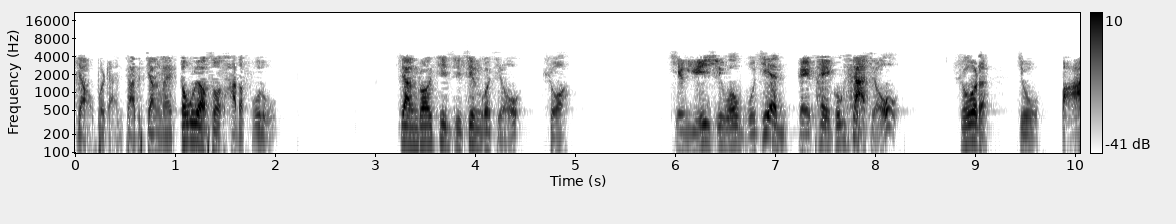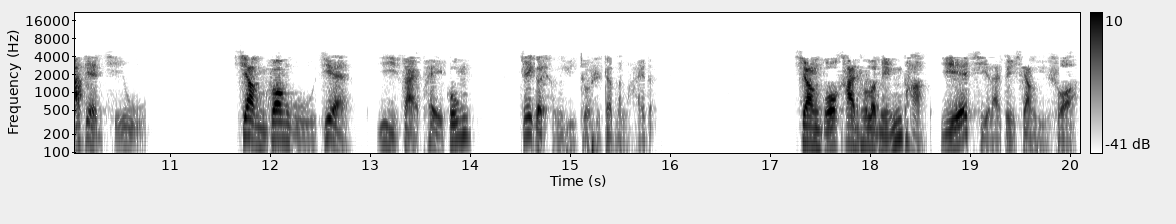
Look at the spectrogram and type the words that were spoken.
要不然咱们将来都要做他的俘虏。”项庄进去敬过酒。说：“请允许我舞剑给沛公下酒。”说着就拔剑起舞。项庄舞剑，意在沛公。这个成语就是这么来的。项伯看出了名堂，也起来对项羽说：“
